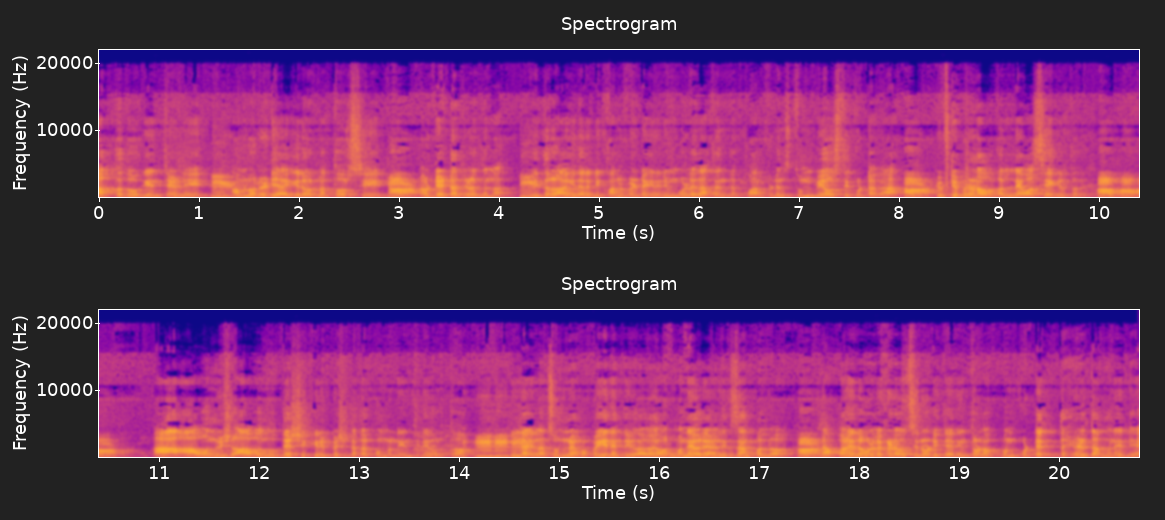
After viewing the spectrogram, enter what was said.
ಆಗ್ತದ ಹೋಗಿ ಅಂತ ಹೇಳಿ ಆಮೇಲೆ ರೆಡಿ ಆಗಿರೋರ್ನ ತೋರಿಸಿ ಹಾ. ನಾವು ಡೇಟ್ ಅಂತ ಹೇಳೋದನ್ನ ಈ ತರ ಆಗಿದ್ದಾರೆ ನೀವು ಕಾನ್ಫಿಡೆಂಟ್ ಆಗಿದೆ ನಿಮ್ಗೆ ಒಳ್ಳೇದಾಗ್ತದೆ ಅಂತ ಕಾನ್ಫಿಡೆನ್ಸ್ ತುಂಬಿ ಔಷಧಿ ಕೊಟ್ಟಾಗ ಹಾ. ಫಿಫ್ಟಿ ಪರ್ಸೆಂಟ್ ಅವ್ರಿಗೆ ಅಲ್ಲೇ ವಾಸಿಯಾಗಿರ್ತದೆ. ಆ ಆ ಒಂದು ವಿಷಯ ಆ ಒಂದು ಉದ್ದೇಶಕ್ಕೆ ನೀವು ಪೇಷಂಟ್ ಕರ್ಕೊಂಡ್ ಬನ್ನಿ ಅಂತೀನಿ ಹೊರತು. ಇಲ್ಲ ಇಲ್ಲ ಸುಮ್ನೆ ಪಾಪ ಏನಂತ ಇವಾಗ ಅವ್ರ ಮನೆಯವರೇ ಒಂದು ಎಕ್ಸಾಂಪಲ್ ಅಪ್ಪನ ಎಲ್ಲ ಒಳ್ಳೆ ಕಡೆ ಔಷಧಿ ನೋಡಿದ್ದೆ ನೀನ್ ತೊಗೊಂಡ್ ಬಂದ್ ಕೊಟ್ಟೆ ಅಂತ ಹೇಳ್ತಾ ಮನೇಲಿ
